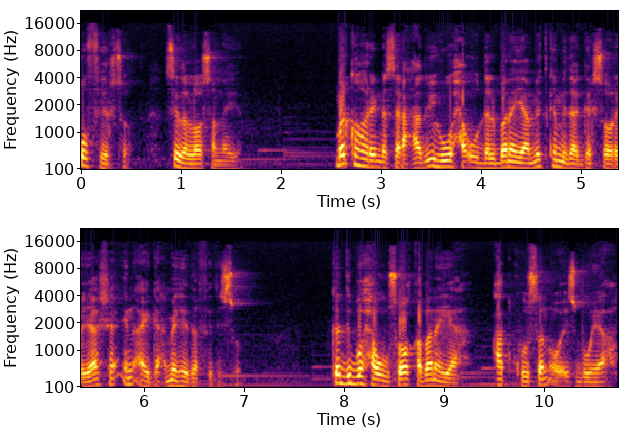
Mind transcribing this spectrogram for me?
u fiirso sida loo sameeyo. Marka hore indhasarcaadyuhu waxa uu dalbanayaa mid ka mid a garsoorayaasha in ay gacmaheeda fidiso. Kadib waxa uu soo qabanayaa cad kuusan oo isbuunyo ah.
